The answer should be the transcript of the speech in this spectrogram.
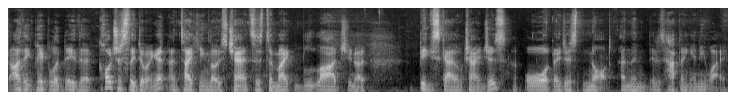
I think people are either consciously doing it and taking those chances to make large, you know, big scale changes, or they're just not, and then it is happening anyway.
